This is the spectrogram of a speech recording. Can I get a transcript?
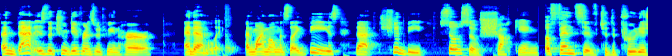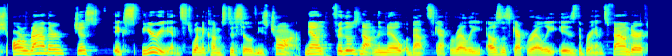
And that is the true difference between her and Emily, and why moments like these that should be so, so shocking, offensive to the prudish, or rather just experienced when it comes to Sylvie's charm. Now, for those not in the know about Schiaparelli, Elsa Schiaparelli is the brand's founder,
